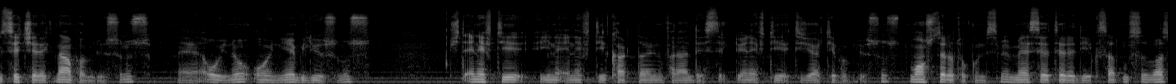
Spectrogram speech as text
seçerek ne yapabiliyorsunuz? Ee, oyunu oynayabiliyorsunuz. İşte NFT yine NFT kartlarını falan destekliyor. NFT ticareti yapabiliyorsunuz. Monstera token ismi MSTR diye kısaltması var.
